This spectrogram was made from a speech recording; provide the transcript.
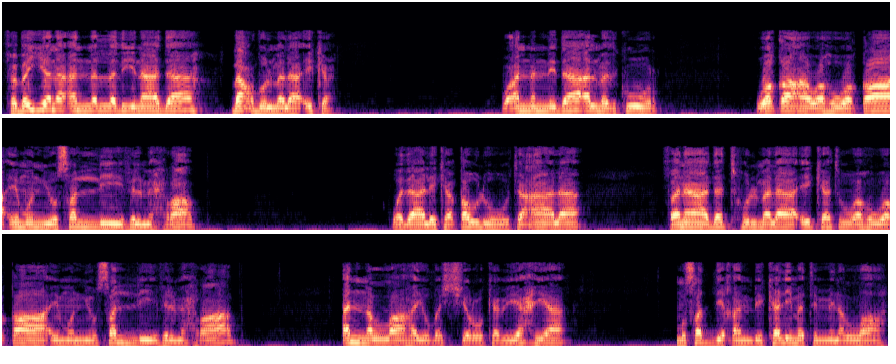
فبين أن الذي ناداه بعض الملائكة وأن النداء المذكور وقع وهو قائم يصلي في المحراب. وذلك قوله تعالى فنادته الملائكة وهو قائم يصلي في المحراب أن الله يبشرك بيحيى مصدقا بكلمة من الله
